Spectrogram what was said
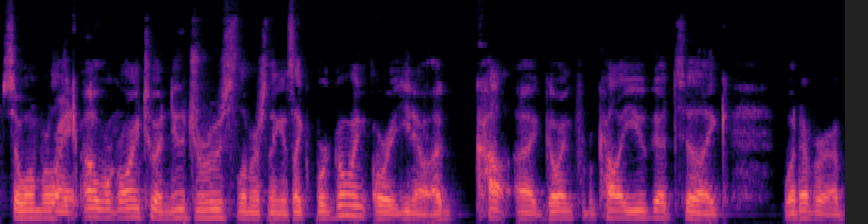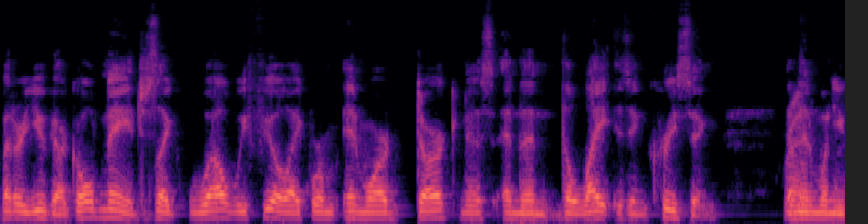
So when we're like, oh, we're going to a New Jerusalem or something, it's like we're going, or you know, a Kal- uh, going from Kali Yuga to like whatever a better yuga golden age. It's like well we feel like we're in more darkness and then the light is increasing. And then when you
